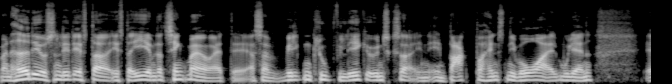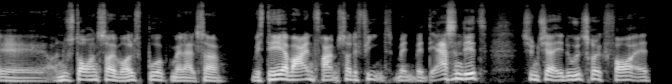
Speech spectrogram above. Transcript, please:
man havde det jo sådan lidt efter, efter EM, der tænkte man jo, at øh, altså, hvilken klub ville ikke ønske sig en, en bak på hans niveau og alt muligt andet. Øh, og nu står han så i Wolfsburg, men altså hvis det er vejen frem, så er det fint. Men, men det er sådan lidt, synes jeg, et udtryk for, at,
